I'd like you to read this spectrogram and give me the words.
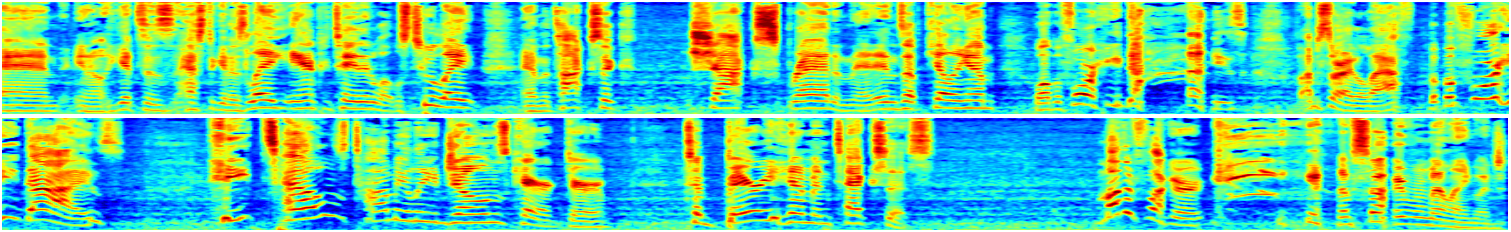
and you know he gets his has to get his leg amputated. Well it was too late and the toxic shock spread and it ends up killing him. Well before he dies i'm sorry to laugh but before he dies he tells tommy lee jones character to bury him in texas. Motherfucker i'm sorry for my language.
